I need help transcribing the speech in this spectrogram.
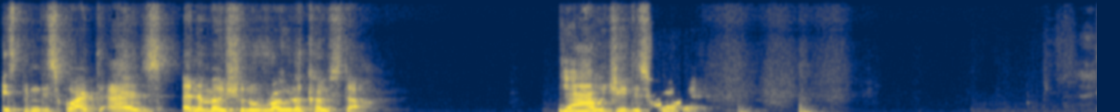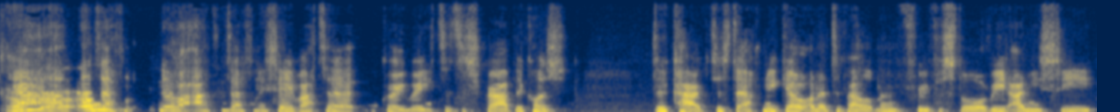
it's been described as an emotional roller coaster. Yeah, how would you describe it? How- yeah. how- I, I would- no, I can definitely say that's a great way to describe it because the characters definitely go on a development through the story, and you see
